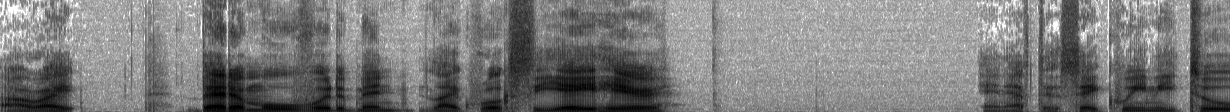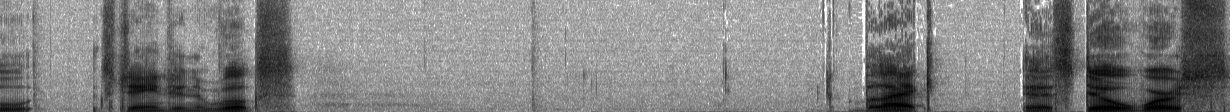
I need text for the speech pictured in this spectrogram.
Alright. Better move would have been like rook c8 here. And after, say, queen e2, exchanging the rooks. Black is still worse.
